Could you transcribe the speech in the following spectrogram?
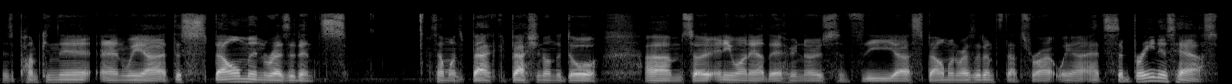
There's a pumpkin there, and we are at the Spellman residence. Someone's back bashing on the door. Um, so anyone out there who knows of the uh, Spellman residence, that's right. We are at Sabrina's house.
